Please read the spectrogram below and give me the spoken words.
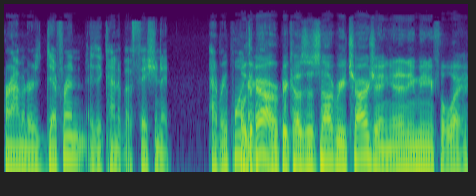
parameters different? Is it kind of efficient at every point? Well, or they are because it's not recharging in any meaningful way.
